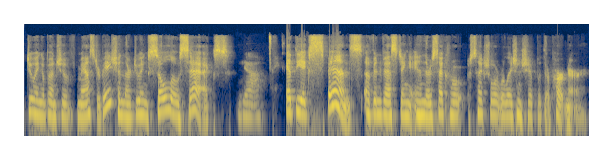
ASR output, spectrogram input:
doing a bunch of masturbation, they're doing solo sex yeah. at the expense of investing in their sexual sexual relationship with their partner.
